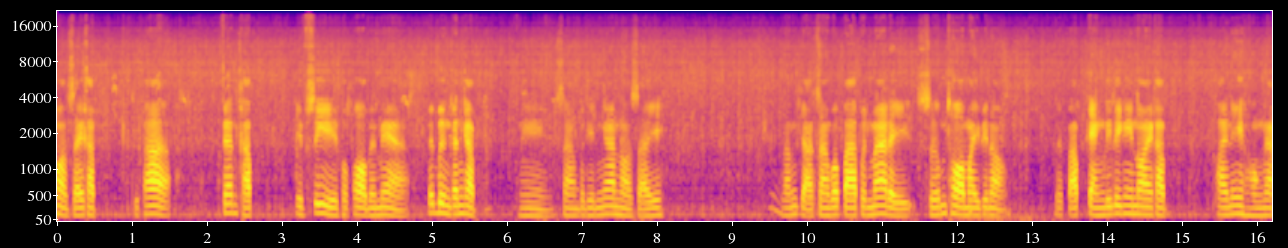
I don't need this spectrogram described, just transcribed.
หอดไซครับที่ผ้าแฟนครับเอฟซีพ่อพ่อแม่แม่ไปบิ่งกันครับนี่สร้างประเทศงานหอดไซหลังจากสร้างประปาเพิ่นมาได้เสริมทอใหม่พี่น้องได้ปรับแต่งเล็กๆน้อยๆครับ ภายในห้องน้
